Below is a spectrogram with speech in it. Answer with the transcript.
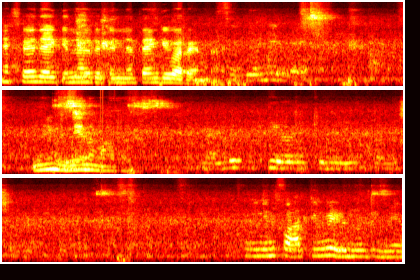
Message അയക്കുന്നവർ പിന്നെ താങ്ക് യു പറയണ്ട. നീ മുന്നേ മാറാം ഇങ്ങനെ ഫാത്തിമ എഴുന്നോട്ട് ഇങ്ങനെ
